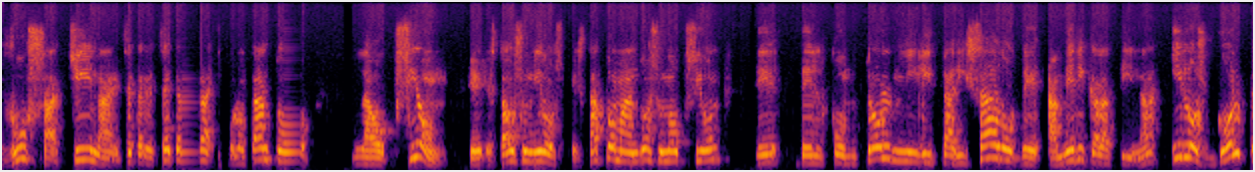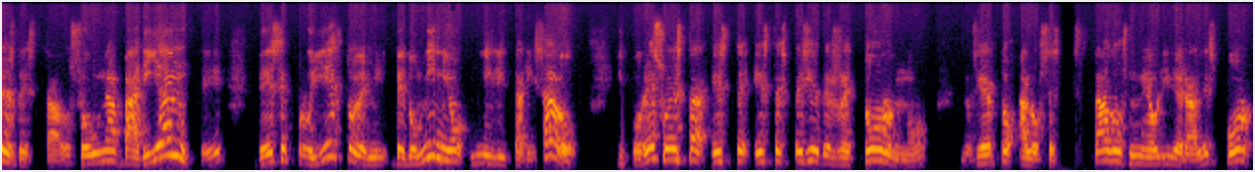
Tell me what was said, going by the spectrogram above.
rusa, china, etcétera, etcétera, y por lo tanto la opción que Estados Unidos está tomando es una opción de, del control militarizado de América Latina y los golpes de Estado son una variante de ese proyecto de, de dominio militarizado. Y por eso esta, este, esta especie de retorno, ¿no es cierto?, a los estados neoliberales por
